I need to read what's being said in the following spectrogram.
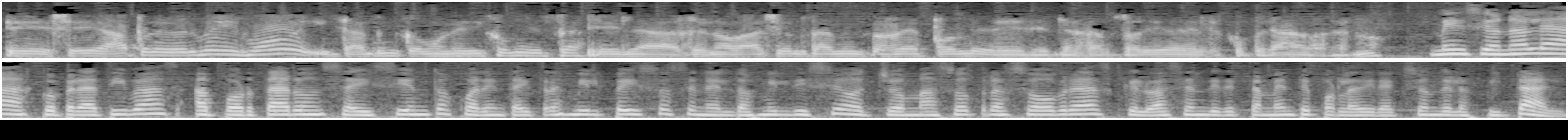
eh, se apruebe el mismo y también, como le dijo Mirta, eh, la renovación también corresponde de, las autoridades Mencionó las cooperativas aportaron 643 mil pesos en el 2018, más otras obras que lo hacen directamente por la dirección del hospital.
